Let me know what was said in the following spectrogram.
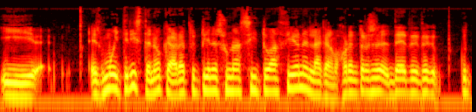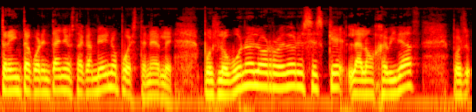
Y es muy triste, ¿no? Que ahora tú tienes una situación en la que a lo mejor dentro de, de, de 30, 40 años ha cambiado y no puedes tenerle. Pues lo bueno de los roedores es que la longevidad, pues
